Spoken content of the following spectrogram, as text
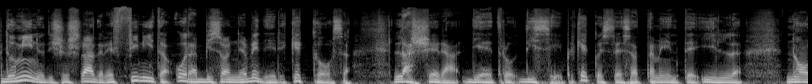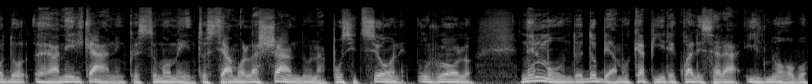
dominio, dice Schrader, è finita, ora bisogna vedere che cosa lascerà dietro di sé, perché questo è esattamente il nodo eh, americano in questo momento, stiamo lasciando una posizione, un ruolo nel mondo e dobbiamo capire quale sarà il nuovo.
